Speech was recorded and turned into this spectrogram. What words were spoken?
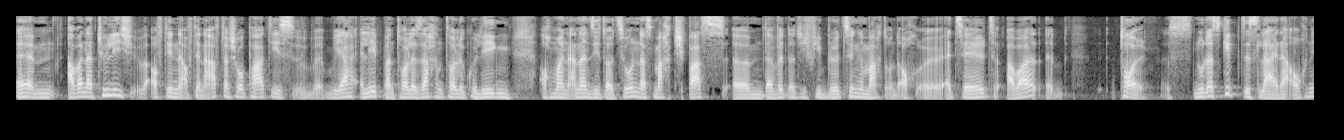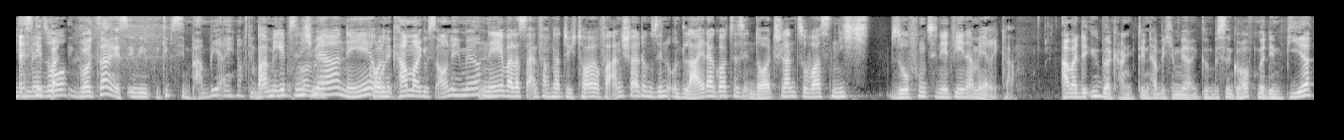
Ähm, aber natürlich auf den, auf den Aftershow-Partys, äh, ja, erlebt man tolle Sachen, tolle Kollegen, auch mal in anderen Situationen, das macht Spaß. Ähm, da wird natürlich viel Blödsinn gemacht und auch äh, erzählt, aber äh, toll. Es, nur das gibt es leider auch nicht es mehr so. Ich wollte sagen, es gibt es den Bambi eigentlich noch? Die Bambi, Bambi gibt's nicht mehr, nee. Goldene Kamera gibt's auch nicht mehr? Nee, weil das einfach natürlich teure Veranstaltungen sind und leider Gottes in Deutschland sowas nicht so funktioniert wie in Amerika. Aber der Übergang, den habe ich mir so ein bisschen gehofft mit dem Bier,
